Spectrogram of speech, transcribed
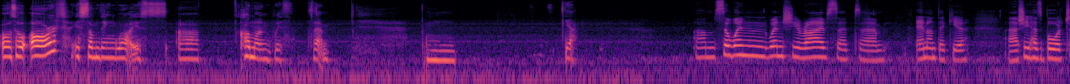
also art is something what is uh, common with them. Mm, Um, so when when she arrives at um, Enontekiö, uh, she has bought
